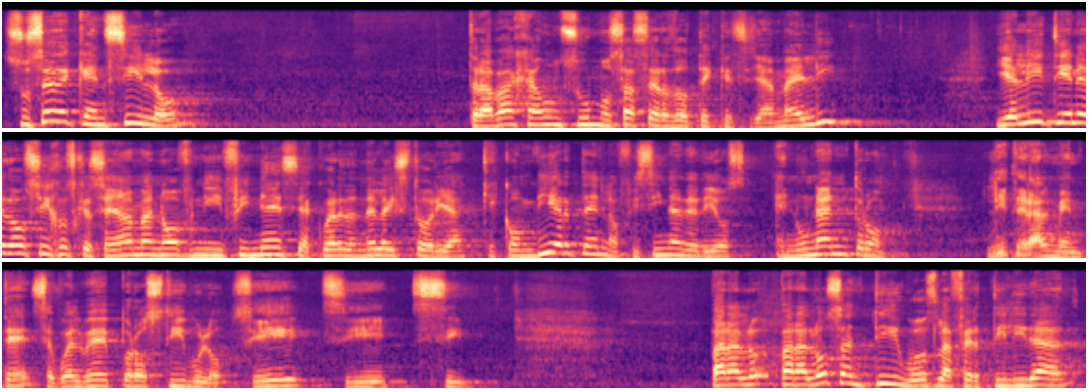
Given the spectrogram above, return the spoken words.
Sucede que en Silo trabaja un sumo sacerdote que se llama Elí. Y Elí tiene dos hijos que se llaman Ovni y Finés, ¿se acuerdan de la historia? Que convierten la oficina de Dios en un antro. Literalmente se vuelve prostíbulo. Sí, sí, sí. Para, para los antiguos, la fertilidad,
